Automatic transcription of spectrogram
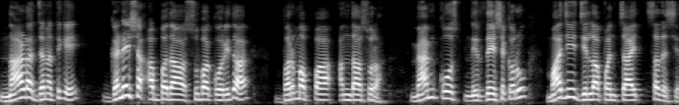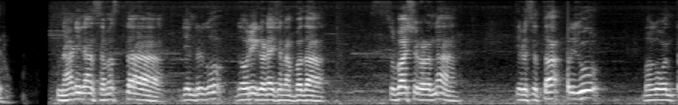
ನಾಡ ಜನತೆಗೆ ಗಣೇಶ ಹಬ್ಬದ ಶುಭ ಕೋರಿದ ಬರ್ಮಪ್ಪ ಅಂದಾಸುರ ಮ್ಯಾಮ್ಕೋಸ್ಟ್ ನಿರ್ದೇಶಕರು, ಮಾಜಿ ಜಿಲ್ಲಾ ಪಂಚಾಯತ್ ಸದಸ್ಯರು. ನಾಡಿನ ಸಮಸ್ತ ಜನರಿಗೂ ಗೌರಿ ಗಣೇಶನ ಹಬ್ಬದ ಶುಭಾಶಯಗಳನ್ನು ತಿಳಿಸುತ್ತಾ ಅವರಿಗೂ ಭಗವಂತ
